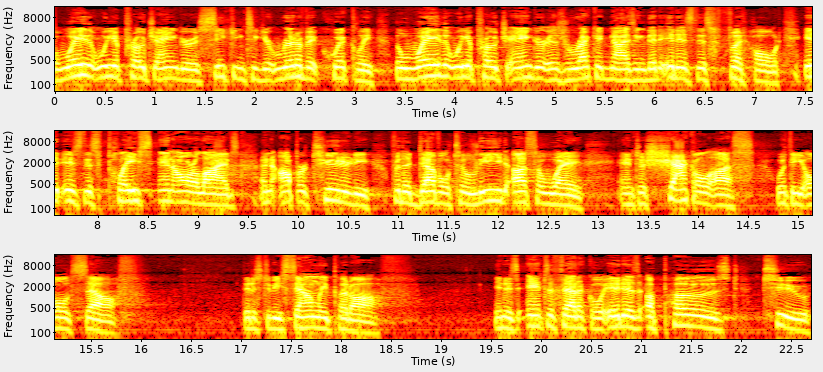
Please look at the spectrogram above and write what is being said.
The way that we approach anger is seeking to get rid of it quickly. The way that we approach anger is recognizing that it is this foothold, it is this place in our lives, an opportunity for the devil to lead us away and to shackle us with the old self. that is to be soundly put off. It is antithetical, it is opposed to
